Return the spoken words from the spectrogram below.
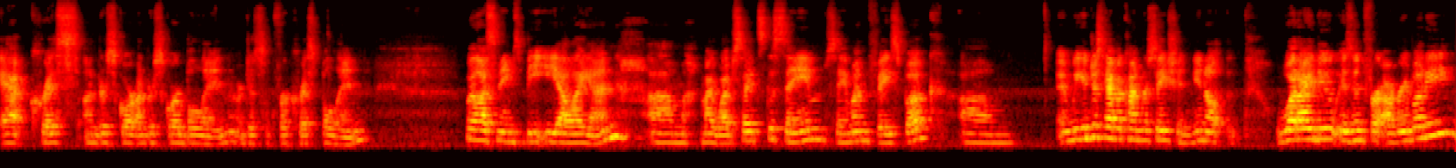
at Chris underscore underscore Belin, or just look for Chris Belin. My last name's B E L I N. Um, my website's the same, same on Facebook. Um, and we can just have a conversation. You know, what I do isn't for everybody.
